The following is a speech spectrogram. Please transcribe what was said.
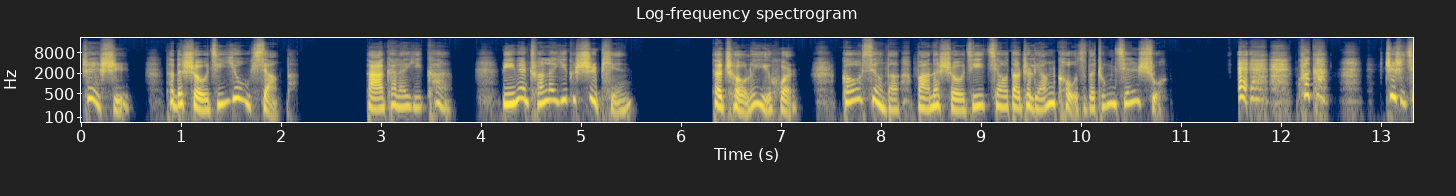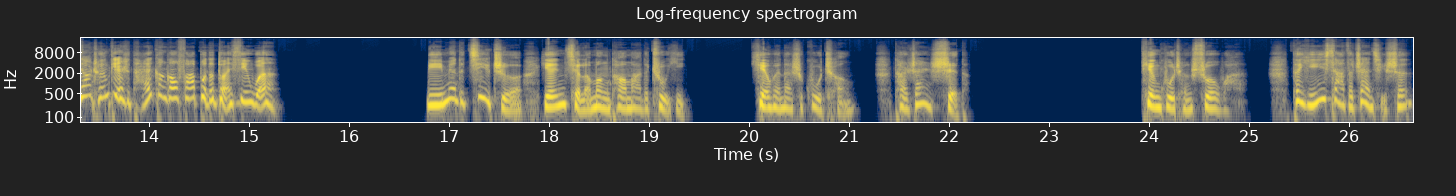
这时，他的手机又响了，打开来一看，里面传来一个视频。他瞅了一会儿，高兴的把那手机交到这两口子的中间，说：“哎哎，快看，这是江城电视台刚刚发布的短新闻。”里面的记者引起了孟涛妈的注意，因为那是顾城，他认识的。听顾城说完。他一下子站起身，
